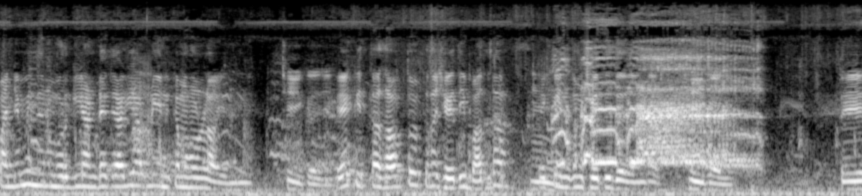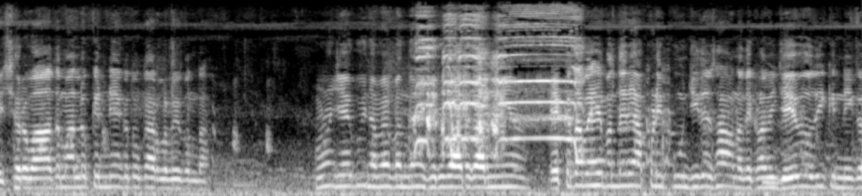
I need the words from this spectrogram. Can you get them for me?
5 ਮਹੀਨੇ ਨੂੰ ਮੁਰਗੀ ਅੰਡੇ ਤੇ ਆ ਗਈ ਆਪਣੀ ਇਨਕਮ ਹੋਣ ਲੱਗ ਜਾਂਦੀ ਹੈ ਠੀਕ ਹੈ ਜੀ। ਇਹ ਕਿੱਤਾ ਸਭ ਤੋਂ ਇੱਕ ਤਾਂ ਛੇਤੀ ਵੱਧਦਾ ਇੱਕ ਇਨਕਮ ਛੇਤੀ ਦੇ ਦਿੰਦਾ। ਠੀਕ ਹੈ ਜੀ। ਤੇ ਸ਼ੁਰੂਆਤ ਮੰਨ ਲਓ ਕਿੰਨੇ ਕੁ ਤੋਂ ਕਰ ਲਵੇ ਬੰਦਾ? ਹੁਣ ਜੇ ਕੋਈ ਨਵੇਂ ਬੰਦੇ ਨੇ ਸ਼ੁਰੂਆਤ ਕਰਨੀ ਆ। ਇੱਕ ਤਾਂ ਵੈਸੇ ਬੰਦੇ ਨੇ ਆਪਣੀ ਪੂੰਜੀ ਦੇ ਹਿਸਾਬ ਨਾਲ ਦੇਖਣਾ ਵੀ ਜੇਬ ਉਹਦੀ ਕਿੰਨੀ ਕੁ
